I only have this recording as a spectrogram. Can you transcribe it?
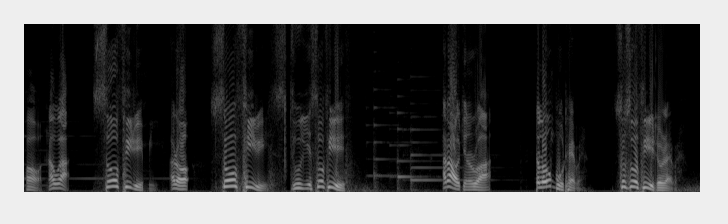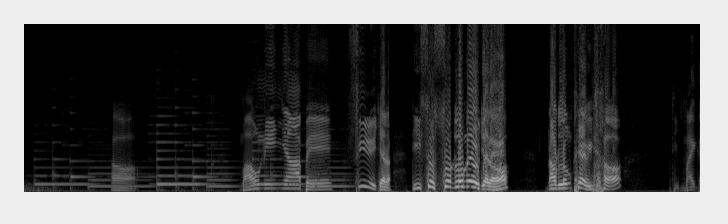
ဟောနောက်က Sophie Remy အဲ့တော့ Sophie Studio Sophie အဲ့ဒါကိုကျွန်တော်တို့ကတစ်လုံးပို့ထည့်မယ် So Sophie တို့လိုက်မယ်ဟောမောင်နေညာပဲ Fee တွေကြတော့ဒီ So So တစ်လုံးလေးကိုကြတော့နောက်တစ်လုံးထည့်ပြီးတော့ဒီ mic က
